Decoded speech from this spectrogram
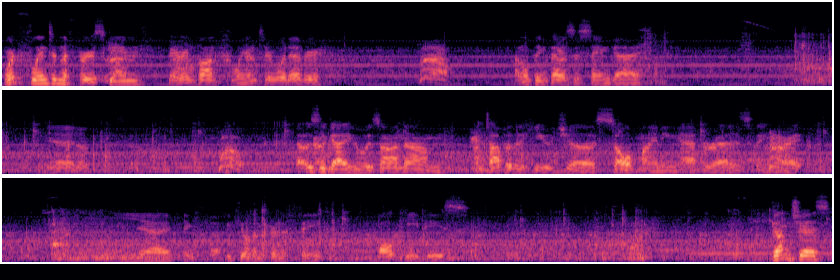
Weren't Flynt in the first game? Baron von Flint or whatever? I don't think that was the same guy. Yeah, I don't think so. That was the guy who was on um, on top of the huge uh, salt mining apparatus thing, right? Yeah, I think so. We killed him for the fake vault key piece. Gun chest.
